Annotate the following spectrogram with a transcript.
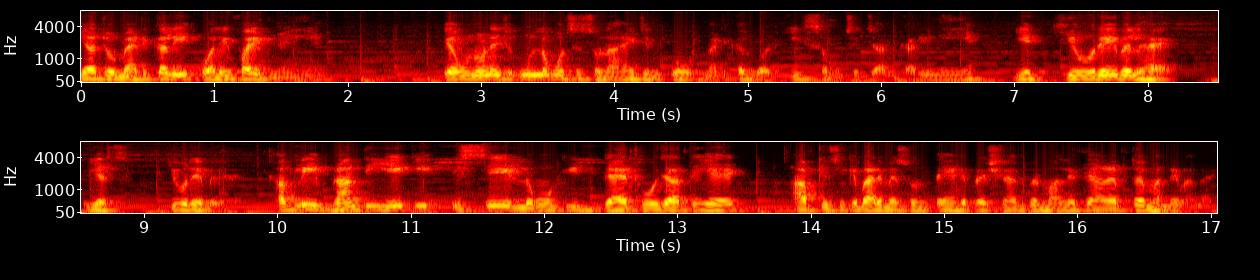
या जो मेडिकली क्वालिफाइड नहीं है, या उन्होंने उन लोगों से सुना है जिनको मेडिकल वर्ल्ड की समुचित जानकारी नहीं है। ये क्यूरेबल है। यस क्यूरेबल है। अगली भ्रांति ये कि इससे लोगों की डेथ हो जाती है। आप किसी के बारे में सुनते हैं डिप्रेशन है तो फिर मान लेते हैं अब तो मरने वाला है।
